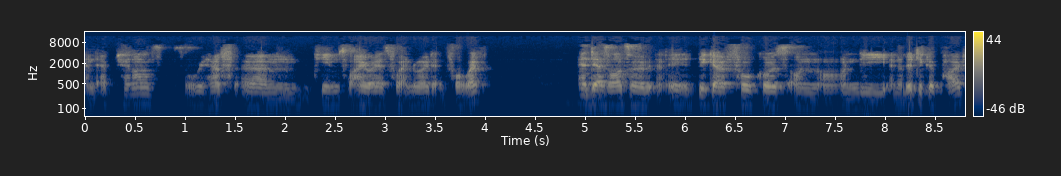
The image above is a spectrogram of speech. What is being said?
and app channels. So we have um, teams for iOS, for Android, and for web. And there's also a bigger focus on, on the analytical part,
